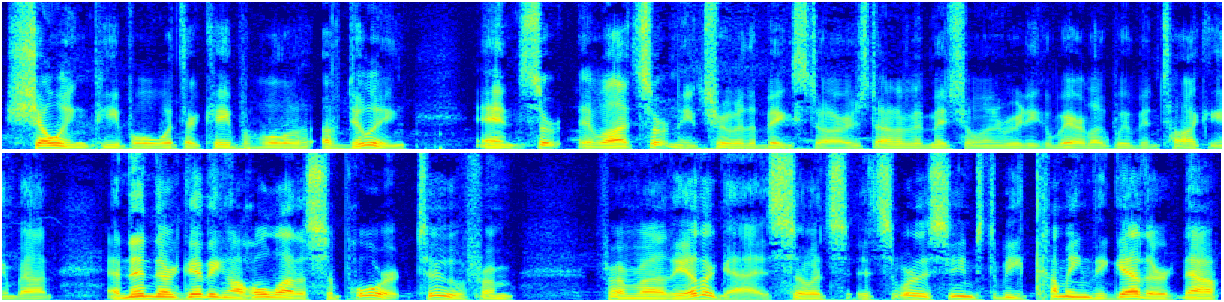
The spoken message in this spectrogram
showing people what they're capable of, of doing. And cer- well, that's certainly true of the big stars, Donovan Mitchell and Rudy Gobert, like we've been talking about. And then they're getting a whole lot of support too from from uh, the other guys. So it's it sort of seems to be coming together. Now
